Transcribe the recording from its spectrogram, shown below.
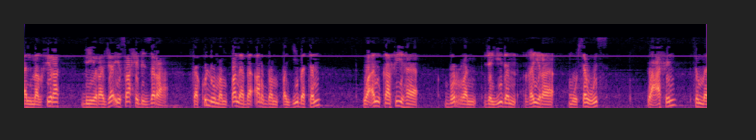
المغفرة برجاء صاحب الزرع فكل من طلب أرضا طيبة وألقى فيها برا جيدا غير مسوس وعفن ثم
